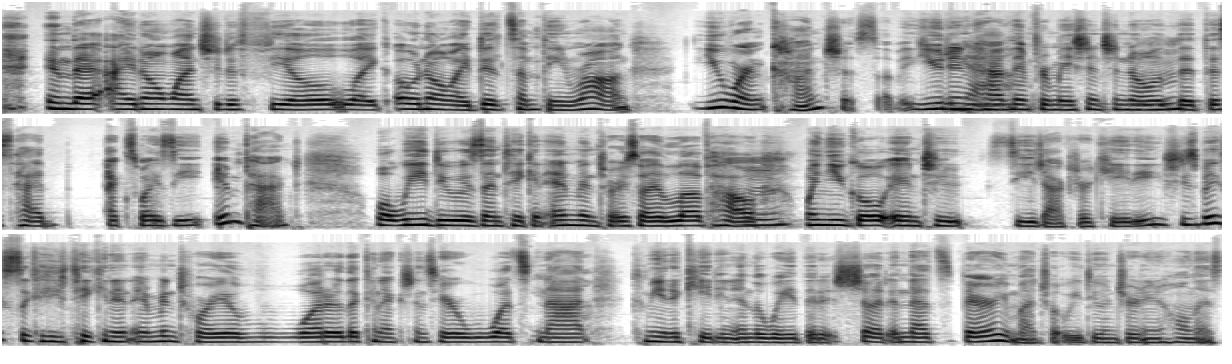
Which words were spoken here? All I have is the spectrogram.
Right. in that I don't want you to feel like, oh no, I did something wrong. You weren't conscious of it. You didn't have the information to know Mm-hmm. that this had XYZ impact. What we do is then take an inventory. So I love how Mm-hmm. when you go into see Dr. Katey, she's basically taking an inventory of what are the connections here, what's not communicating in the way that it should. And that's very much what we do in Journey to Wholeness.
